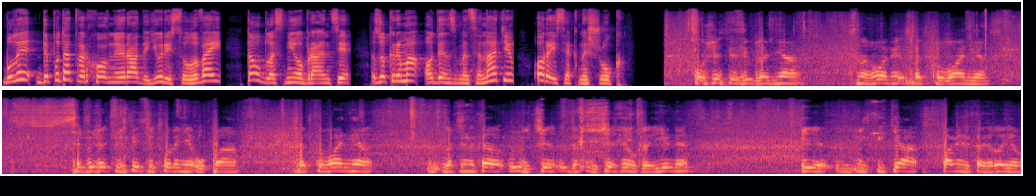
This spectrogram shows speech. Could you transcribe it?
Були депутат Верховної Ради Юрій Соловей та обласні обранці, зокрема, один з меценатів Орися Книшук. Урочисті зібрання з нагоди святкування, серпочатку річниці утворення УПА, святкування захисника вітчизни України і відкриття пам'ятника героям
